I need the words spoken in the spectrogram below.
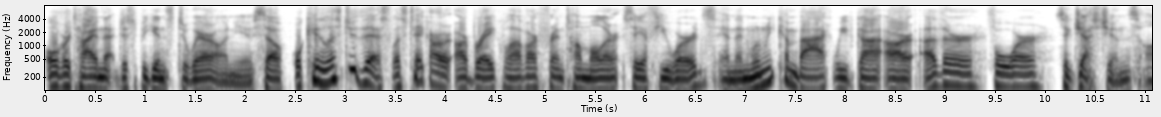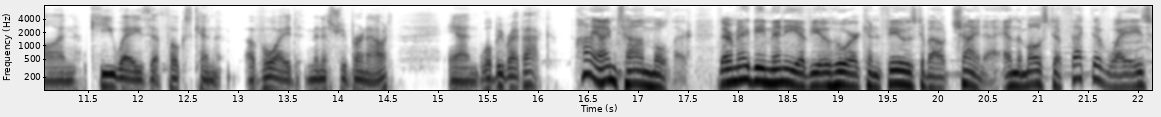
over time that just begins to wear on you. So, well, Ken, let's do this. Let's take our, our break. We'll have our friend Tom Muller say a few words. And then when we come back, we've got our other four suggestions on key ways that folks can avoid ministry burnout. And we'll be right back. Hi, I'm Tom Muller. There may be many of you who are confused about China and the most effective ways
